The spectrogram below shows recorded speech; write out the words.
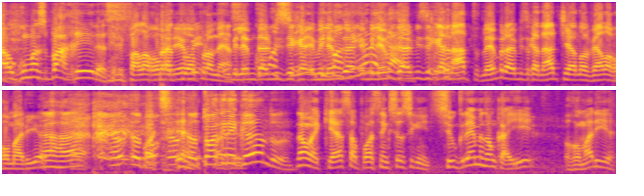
algumas barreiras Ele fala pra Romaria. tua eu me- promessa. Eu me lembro da Como Hermes e assim? Re- eu me Que lembro da- eu me barreira, lembro da cara? Hermes e Renato. Lembra Hermes e Renato? Tinha a novela Romaria. Aham. Eu, eu tô, eu, eu tô agregando. Não, é que essa aposta tem que ser o seguinte: se o Grêmio não cair, Romaria.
